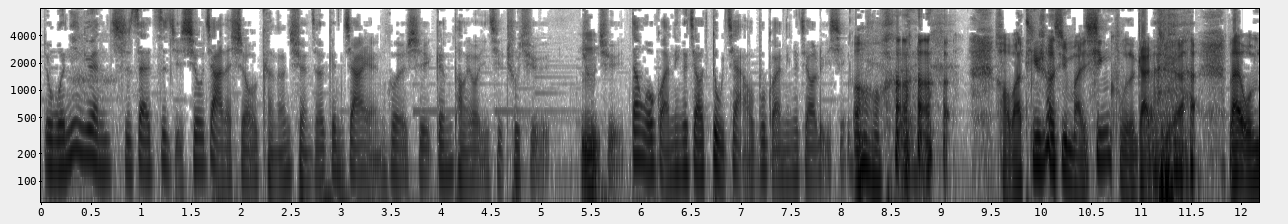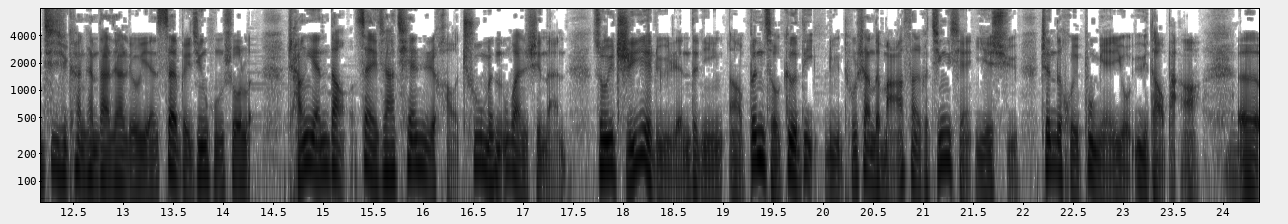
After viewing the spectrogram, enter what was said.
就我宁愿是在自己休假的时候，可能选择跟家人或者是跟朋友一起出去。出去，但我管那个叫度假，我不管那个叫旅行。哦，好吧，听上去蛮辛苦的感觉。来，我们继续看看大家留言。塞北惊鸿说了：“常言道，在家千日好，出门万事难。作为职业旅人的您啊，奔走各地，旅途上的麻烦和惊险，也许真的会不免有遇到吧？啊，呃，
